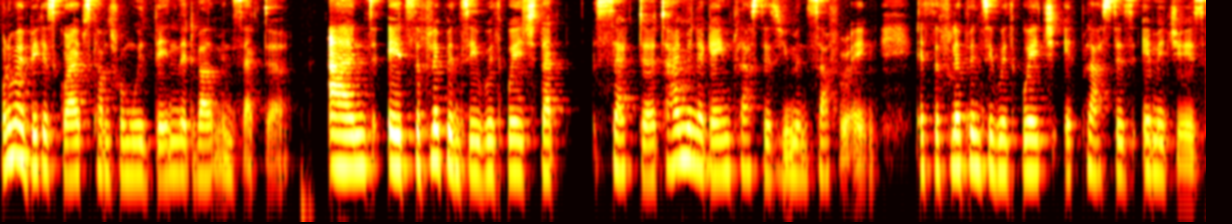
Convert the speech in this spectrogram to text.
one of my biggest gripes comes from within the development sector. And it's the flippancy with which that sector time and again plasters human suffering. It's the flippancy with which it plasters images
